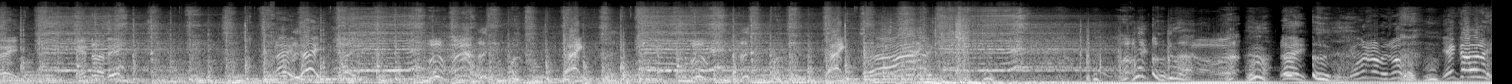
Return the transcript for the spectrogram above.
ఏంట్రా అది ఏయ్, ఏయ్! ఏయ్! ఏయ్! ఏయ్! ఎవర్రా మీరు ఏం కావాలి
